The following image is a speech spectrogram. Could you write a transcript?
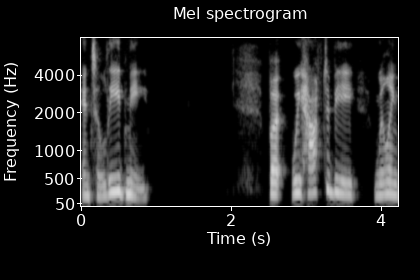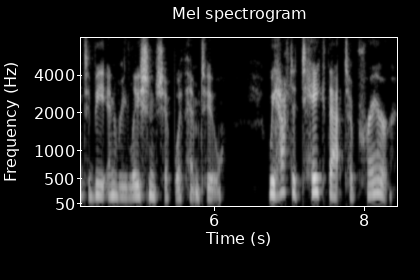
and to lead me. But we have to be willing to be in relationship with him too. We have to take that to prayer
